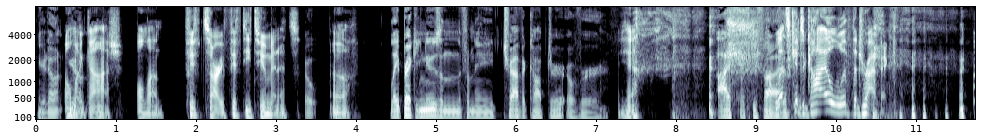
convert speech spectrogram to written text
you don't. oh my gosh, hold on. Sorry, 52 minutes. Oh. Ugh. Late breaking news on, from the traffic copter over Yeah. I 55. Let's get to Kyle with the traffic.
